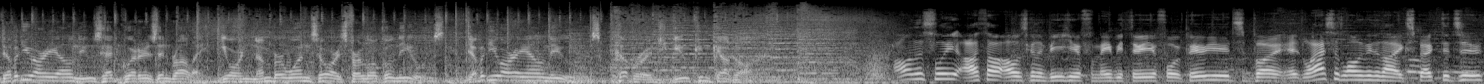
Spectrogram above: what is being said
WRAL News headquarters in Raleigh, your number one source for local news. WRAL News, coverage you can count on. Honestly, I thought I was going to be here for maybe three or four periods, but it lasted longer than I expected to.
